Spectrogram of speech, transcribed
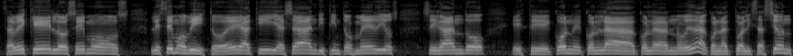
Sabés que los hemos, les hemos visto, ¿eh? aquí y allá en distintos medios, llegando este, con, con, la, con la novedad, con la actualización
